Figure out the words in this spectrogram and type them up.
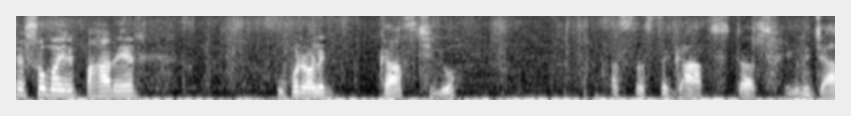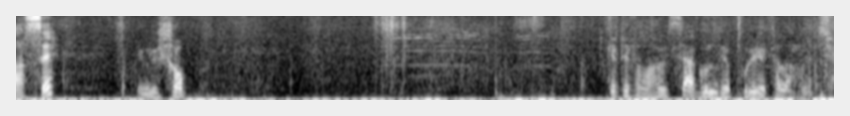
একটা সময় পাহাড়ের উপরে অনেক গাছ ছিল। আস্তে আস্তে গাছ টাছ এগুলি যা আছে, এগুলি সব কেটে ফেলা হয়েছে, আগুন দিয়ে পুড়িয়ে ফেলা হয়েছে।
